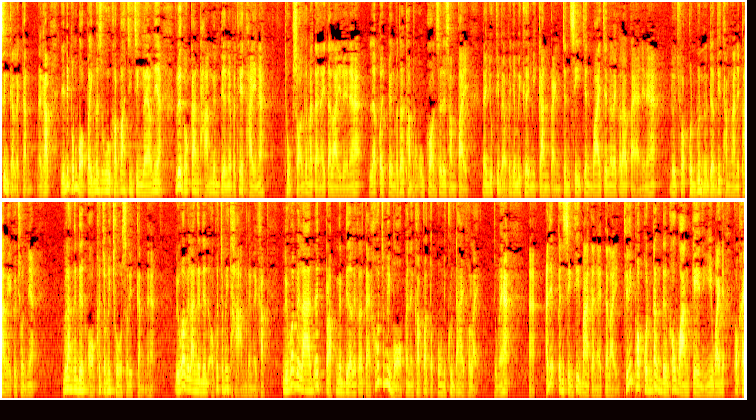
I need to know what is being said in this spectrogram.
ซึ่งกันและกันนะครับอย่างที่ผมบอกไปเมื่อสักครู่ครับว่าจริง ๆ แล้วเนี่ยเรื่องของการถามเงินเดือนในประเทศไทยนะ ถูกสอนกันมาแต่ไหนแต่ไรเลยนะฮะ แล้วก็เป็นวัฒนธรรมขององค์กรซะด้วยซ้ำไป ในยุคที่แบบว่ายังไม่เคยมีการแบ่งเจนซีเจนวายเจนอะไรก็แล้วแต่เนี่ยนะฮะ โดยเฉพาะคนรุ่นเดิมที่ทำงานในภาคเอกชนเนี่ย เวลาเงินเดือนออกเขาจะไม่โชว์สลิปกันนะฮะ หรือว่าเวลาเงินเดือนออกก็จะไม่ถามกันนะครับ หรือว่าเวลาได้ปรับเงินเดือนอะไรก็แล้วแต่เขาก็จะไม่บอกกันนะครับว่าตกลงนี่คุณได้เท่าไหร่ ถูกไหมฮะ อันนี้เป็นสิ่งที่มาแต่ไหนแต่ไร ทีนี้พอคนตั้งเดิมเขาวางเกณฑ์อย่างนี้ไว้เนี่ยพอใคร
